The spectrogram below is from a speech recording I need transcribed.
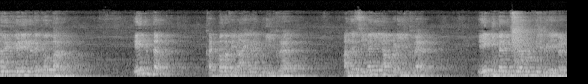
கேள்விகளை எங்களை கேட்பார்கள் ஏன் இந்த கற்பக விநாயகர் இப்படி இருக்கிறார்? அந்த சிவனின் அப்படி இருக்கிறார். ஏன் நீங்கள் இருக்கிறீர்கள்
